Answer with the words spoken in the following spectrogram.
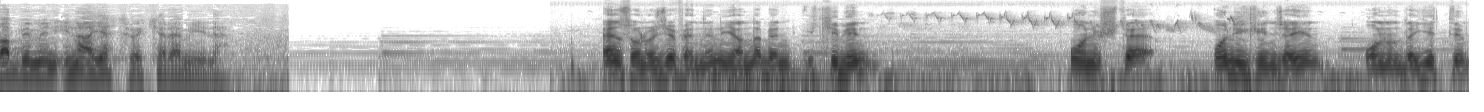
Rabbimin inayet ve keremiyle. En son Hoca Efendi'nin yanına ben 2013'te 12. ayın 10'unda gittim.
